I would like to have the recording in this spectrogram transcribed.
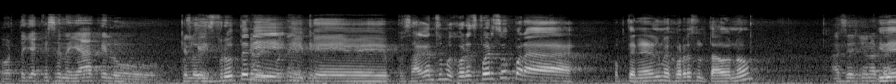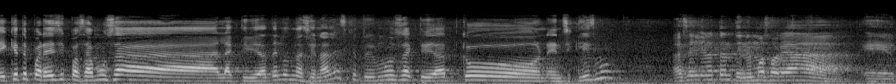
Ahorita ya que estén allá, que lo, Que pues, lo disfruten, que lo y, disfruten y que pues hagan su mejor esfuerzo para obtener el mejor resultado, ¿no? Así es, Jonathan. Y de ahí, ¿qué te parece si pasamos a la actividad de los nacionales? Que tuvimos actividad con en ciclismo. Así es, Jonathan. Tenemos ahora eh,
